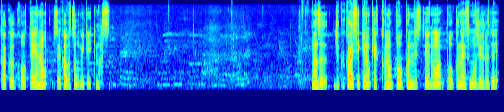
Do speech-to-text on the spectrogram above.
各工程の成果物を見ていきます。まず軸解析の結果のトークン列というのはトークナイズモジュールで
